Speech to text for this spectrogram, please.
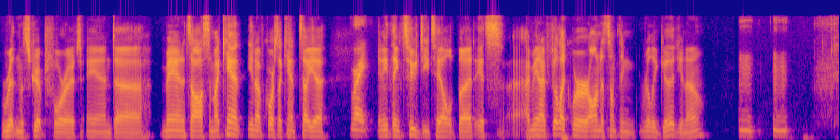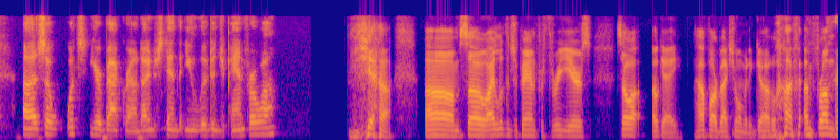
written the script for it and uh man it's awesome I can't you know of course I can't tell you Right. anything too detailed, but it's I mean I feel like we're onto something really good, you know. Mm-hmm. Uh, so what's your background? I understand that you lived in Japan for a while. Yeah. Um so I lived in Japan for 3 years. So uh, okay, how far back do you want me to go? I'm, I'm from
